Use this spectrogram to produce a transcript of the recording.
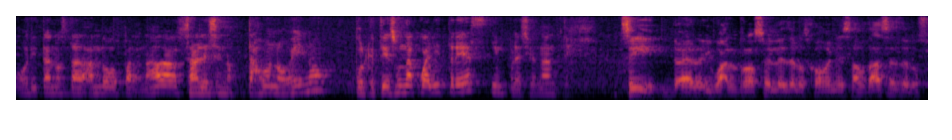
ahorita no está dando para nada. Sales en octavo, noveno, porque tienes una quali 3 impresionante. Sí, eh, igual, Russell es de los jóvenes audaces, de los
